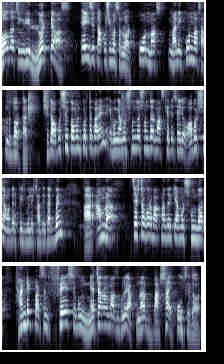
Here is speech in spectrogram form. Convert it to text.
গলদা চিংড়ি, লোট্টে মাছ এই যে তাপসী মাছের লট, কোন মাছ মানে কোন মাছ আপনার দরকার? সেটা অবশ্যই কমেন্ট করতে পারেন এবং এমন সুন্দর সুন্দর মাছ খেতে চাইলে অবশ্যই আমাদের ফিশ বিলের সাথে থাকবেন। আর আমরা চেষ্টা করব আপনাদেরকে এমন সুন্দর হান্ড্রেড পার্সেন্ট ফ্রেশ এবং ন্যাচারাল মাছগুলো আপনার বাসায় পৌঁছে দেওয়ার।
